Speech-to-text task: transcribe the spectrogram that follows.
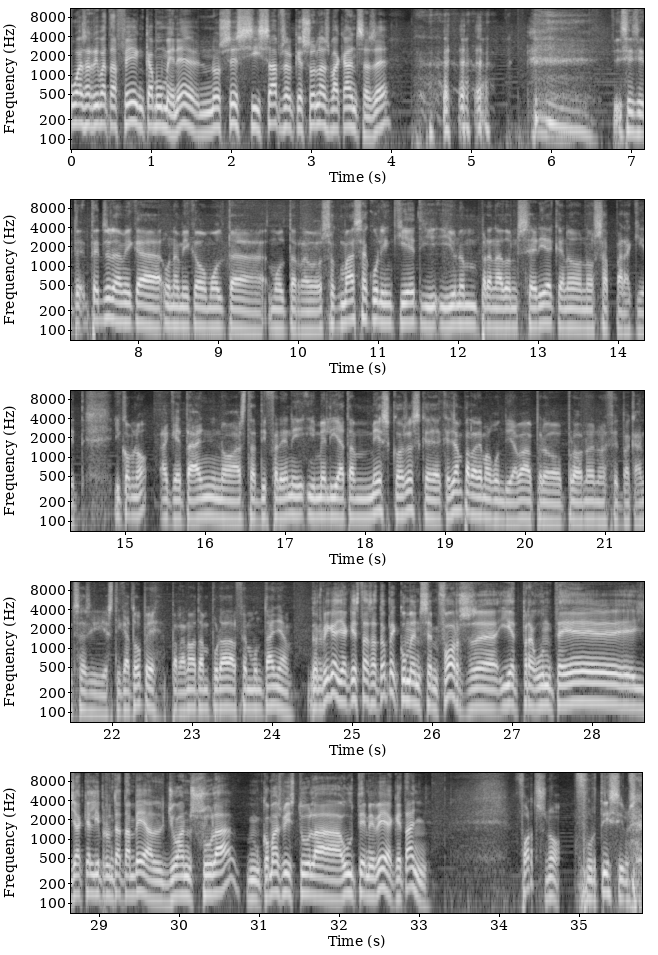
ho has arribat a fer en cap moment. Eh? No sé si saps el que són les vacances, eh? Sí, sí, tens una mica, una mica o molta, molta raó. Soc massa cul inquiet i, i un emprenedor en sèrie que no, no sap parar quiet. I com no, aquest any no ha estat diferent i, i m'he liat amb més coses que, que ja en parlarem algun dia, va, però, però no, no he fet vacances i estic a tope per la nova temporada del Fem Muntanya. Doncs vinga, ja que estàs a tope, comencem forts. Eh, I et pregunté, ja que li he preguntat també al Joan Solà, com has vist tu la UTMB aquest any? Forts no, fortíssims.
